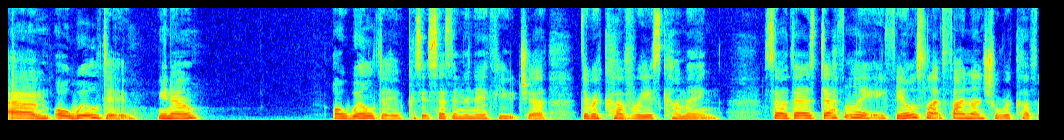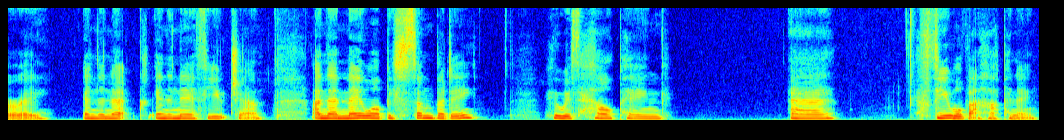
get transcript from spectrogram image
um, or will do, you know, or will do, because it says in the near future the recovery is coming. So there's definitely it feels like financial recovery in the next in the near future, and there may well be somebody who is helping uh, fuel that happening.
